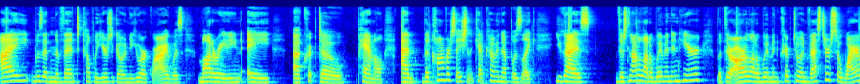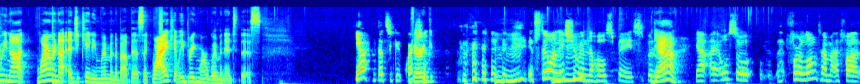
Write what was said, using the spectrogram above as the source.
I was at an event a couple years ago in New York where I was moderating a a crypto panel, and the conversation that kept coming up was like, "You guys, there's not a lot of women in here, but there are a lot of women crypto investors. So why are we not why are we not educating women about this? Like why can't we bring more women into this? Yeah, that's a good question. Very good. mm-hmm. It's still an mm-hmm. issue in the whole space, but yeah, yeah. I also, for a long time, I thought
